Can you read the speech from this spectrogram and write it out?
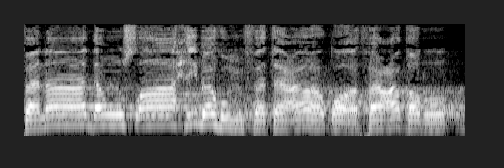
فنادوا صاحبهم فتعاطى فعقر.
